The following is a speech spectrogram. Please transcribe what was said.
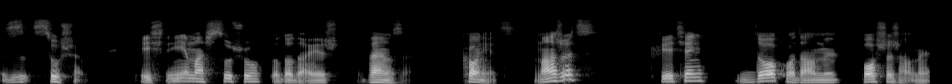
z suszem. Jeśli nie masz suszu, to dodajesz węzę. Koniec. Marzec, kwiecień, dokładamy, poszerzamy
